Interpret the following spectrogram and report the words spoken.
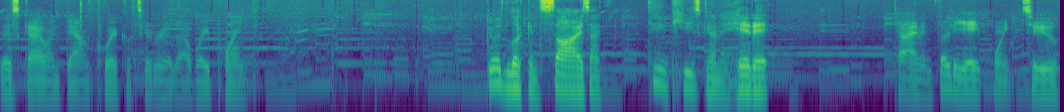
This guy went down quick. Let's get rid of that waypoint. Good looking size. I think he's going to hit it. Diamond 38.2.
